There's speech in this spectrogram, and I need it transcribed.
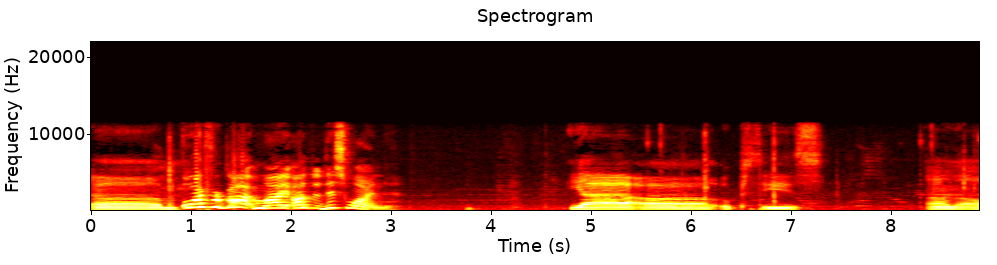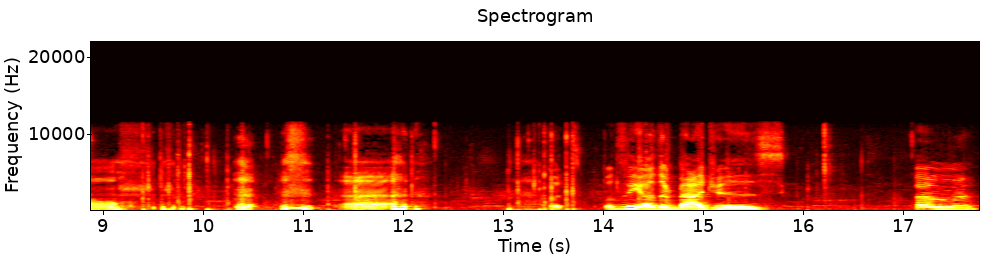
Um, Oh, I forgot my other this one. yeah, uh, oopsies. Oh no. uh, what's, what's the other badges? Um,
